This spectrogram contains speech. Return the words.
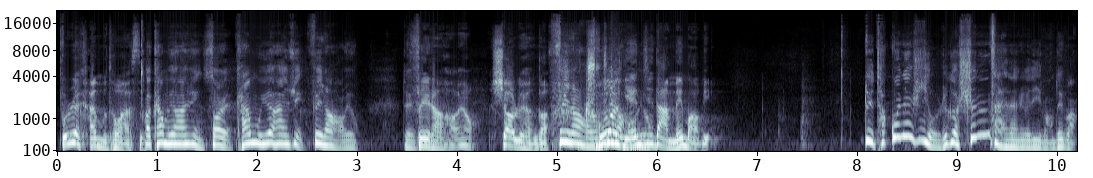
不是坎姆托瓦斯啊，，坎姆约翰逊，sorry，坎姆约翰逊非常好用。对非常好用，效率很高，非常好用除了年纪大没毛病。对他关键是有这个身材在这个地方，对吧？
